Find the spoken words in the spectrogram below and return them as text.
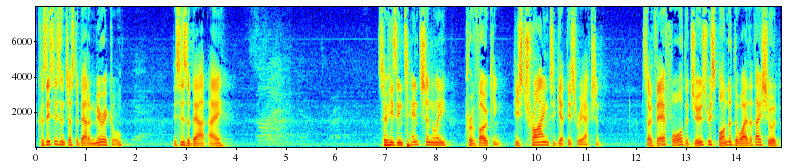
Because this isn't just about a miracle, this is about a. So he's intentionally provoking. He's trying to get this reaction. So, therefore, the Jews responded the way that they should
